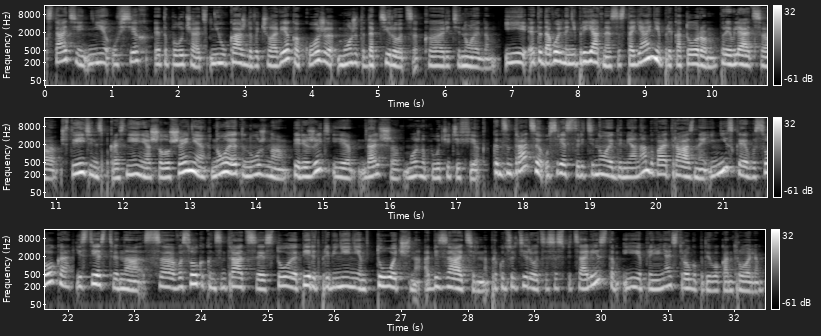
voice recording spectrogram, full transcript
кстати, не у всех это получается. Не у каждого человека кожа может адаптироваться к ретиноидам. И это довольно неприятное состояние, при котором проявляется появляется чувствительность, покраснение, шелушение, но это нужно пережить и дальше можно получить эффект. Концентрация у средств с ретиноидами, она бывает разная, и низкая, и высокая. Естественно, с высокой концентрацией стоит перед применением точно, обязательно проконсультироваться со специалистом и применять строго под его контролем.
